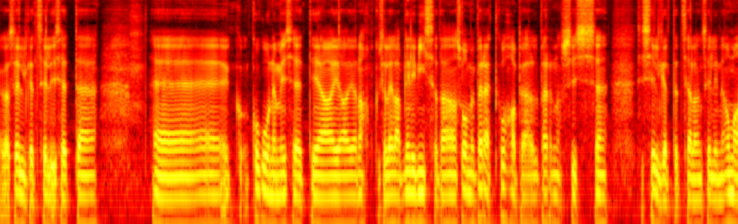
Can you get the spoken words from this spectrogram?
väga selged sellised äh, Äh, kogunemised ja, ja, ja noh, kui seal elab neli-viissada Soome peret koha peal Pärnus, siis siis selgelt, et seal on selline oma,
